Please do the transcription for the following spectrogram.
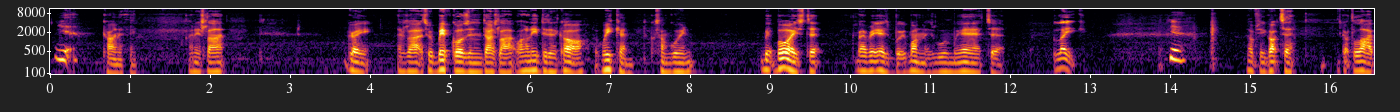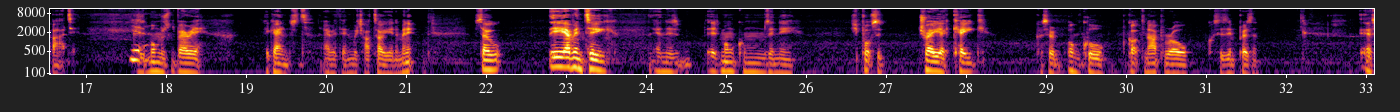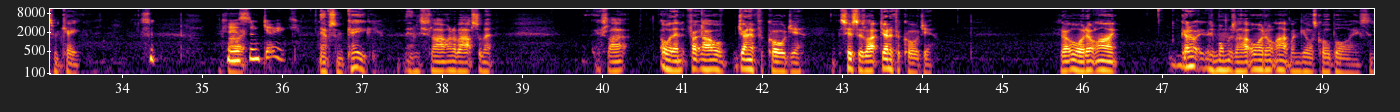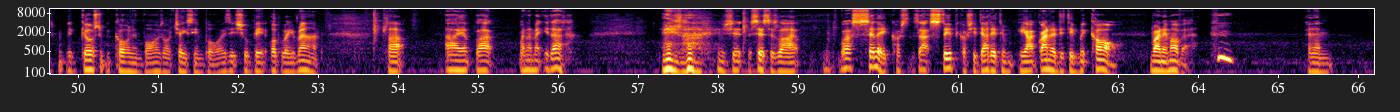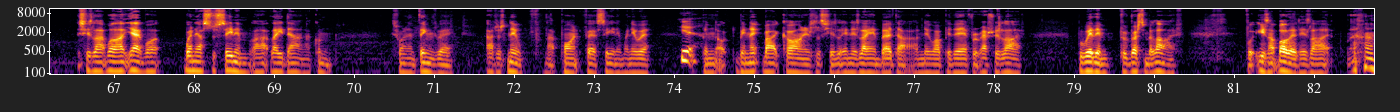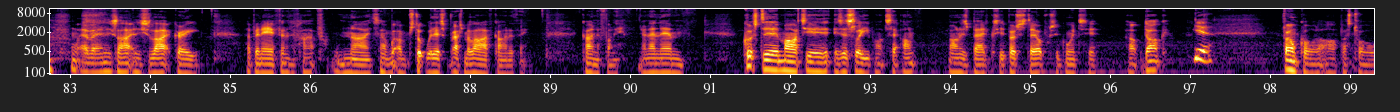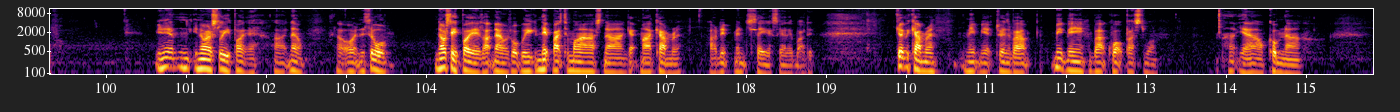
Yeah. kind of thing. And it's like, great. And like, so Biff goes in and dad's like, well, I needed a car at weekend because I'm going with boys to wherever it is, but he wanted when we here to lake. Yeah. Obviously, got to got to lie about it. Yeah. His mum's very against everything, which I'll tell you in a minute. So, the having tea, and his his mum comes in, and he, she puts a tray of cake because her uncle got denied parole because he's in prison. Here's some cake. Here's Right. some cake. have some cake. And it's like on about something. It's like, oh, then oh, Jennifer called you. Sister's like, Jennifer called you. He's like, oh, I don't like. His mum was like, oh, I don't like when girls call boys. The girls shouldn't be calling boys or chasing boys. It should be the other way round. It's like, I like when I met your dad. And he's like, and she, the sister's like, well, that's silly because that's stupid because your dad him, your granddad with car, ran him over. And then she's like, well, yeah, well, when I just seen him like lay down, I couldn't. It's one of them things where I just knew from that point, first seeing him when he were Yeah. been been nicked by a car and he's in his lay in bed, that I knew I'd be there for the rest of his life, be with him for the rest of my life. But he's not bothered. He's like, whatever, and he's like, and she's like, great, I've been here for like nice. I'm, I'm stuck with this for the rest of my life, kind of thing. Kind of funny. And then um, cuts to Marty is asleep on set on on his bed because he's supposed to stay up because he's going to oh, dark. Yeah. Phone call at half past twelve. You know, you're not asleep, are you? Like, no. It's all. No sleep, are you? Like, no. It's what we can nip back to my house now and get my camera. I didn't meant to say this earlier, but I did. Get the camera. Meet me at twins about. Meet me about quarter past one. Uh, yeah, I'll come now.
